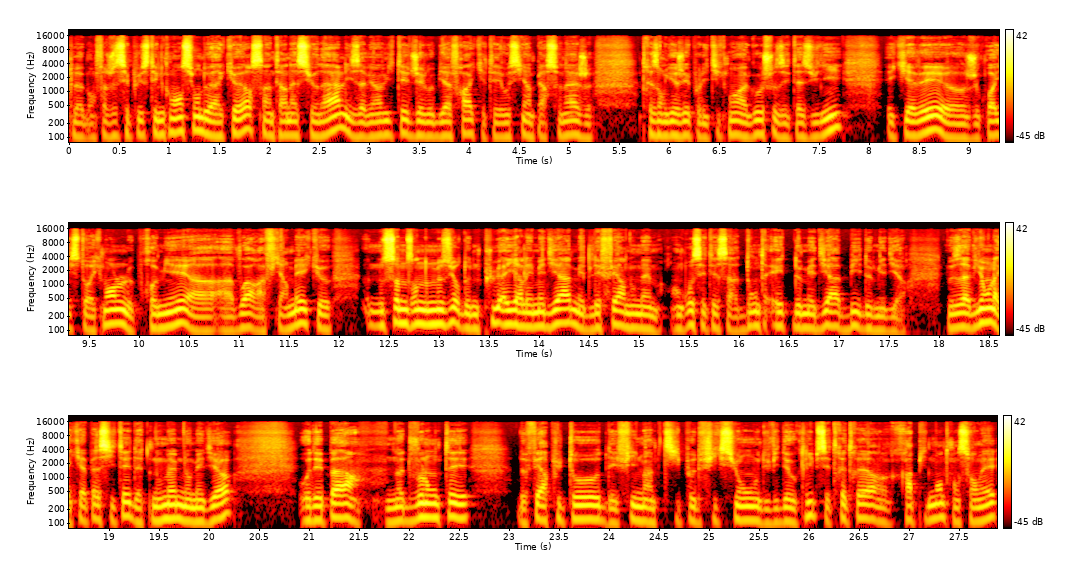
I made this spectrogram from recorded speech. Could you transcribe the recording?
Club, enfin je sais plus, c'était une convention de hackers internationale, ils avaient invité Jello Biafra, qui était aussi un personnage très engagé politiquement à gauche aux États-Unis, et qui avait, euh, je crois historiquement, le premier à, avoir affirmé que nous sommes en mesure de ne plus haïr les médias, mais de les faire nous-mêmes. En gros, c'était ça, don't hate the media, be the media. Nous avions la capacité d'être nous-mêmes nos médias. Au départ, notre volonté de faire plutôt des films un petit peu de fiction ou du vidéoclip, c'est très très rapidement transformé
